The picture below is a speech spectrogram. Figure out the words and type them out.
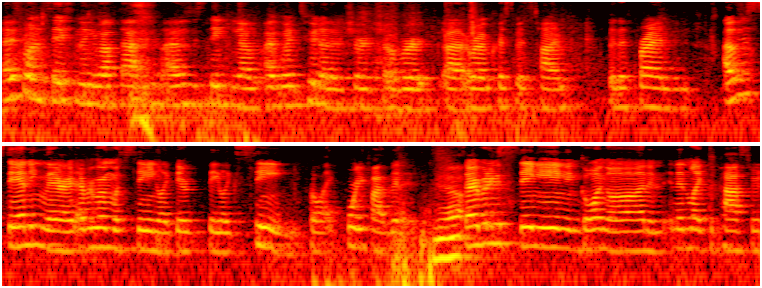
I just wanted to say something about that because I was just thinking. I, I went to another church over uh, around Christmas time with a friend, and I was just standing there, and everyone was singing like they they like sing for like 45 minutes. Yeah. So everybody was singing and going on, and, and then like the pastor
